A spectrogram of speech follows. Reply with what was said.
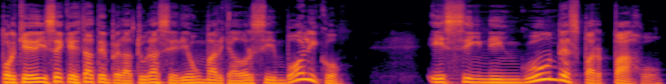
por qué dice que esta temperatura sería un marcador simbólico. Y sin ningún desparpajo,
